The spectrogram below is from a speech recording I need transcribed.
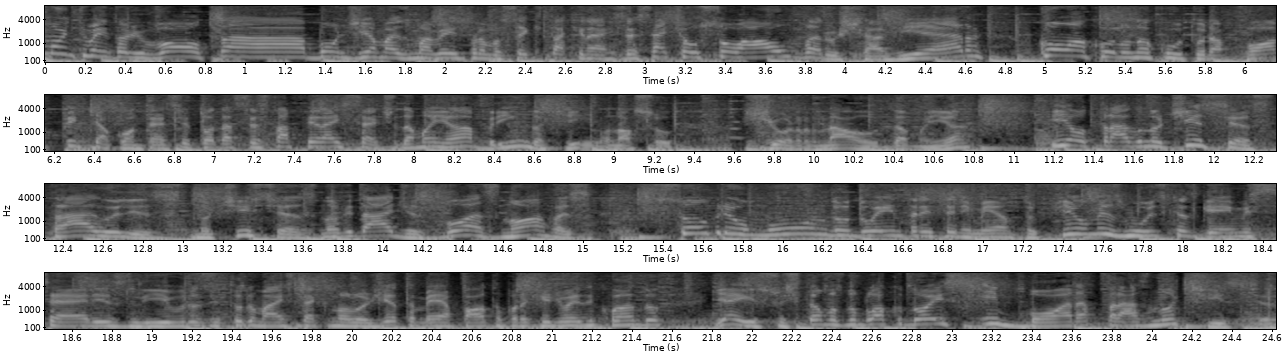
Muito bem, tô de volta. Bom dia mais uma vez para você que tá aqui na RC7. Eu sou Álvaro Xavier, com a coluna Cultura Pop, que acontece toda sexta-feira às sete da manhã, abrindo aqui o nosso Jornal da Manhã. E eu trago notícias, trago-lhes notícias, novidades, boas novas sobre o mundo do entretenimento, filmes, músicas, games, séries, livros e tudo mais. Tecnologia também é pauta por aqui de vez em quando. E é isso, estamos no bloco 2 e bora pras notícias.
